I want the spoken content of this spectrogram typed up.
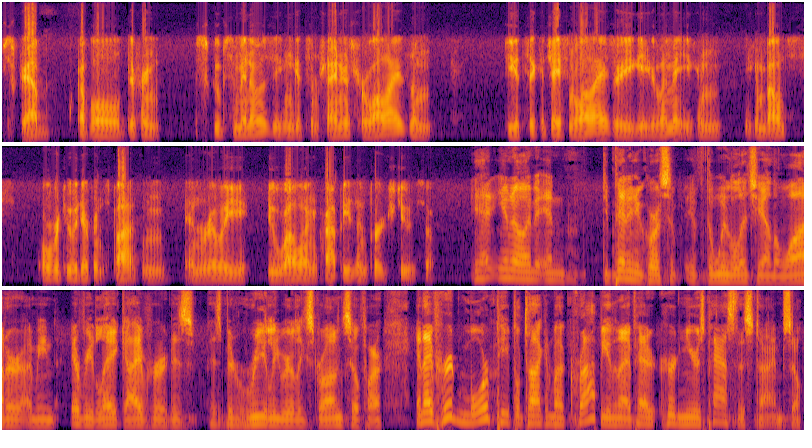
just grab a couple different scoops of minnows. You can get some shiners for walleyes, and if you get sick of chasing walleyes or you get your limit, you can you can bounce over to a different spot and and really do well on crappies and perch too. So. Yeah, you know, and, and depending, of course, if the wind will let you on the water, I mean, every lake I've heard has has been really, really strong so far. And I've heard more people talking about crappie than I've had, heard in years past this time. So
